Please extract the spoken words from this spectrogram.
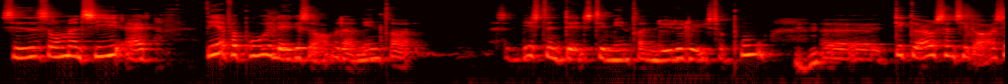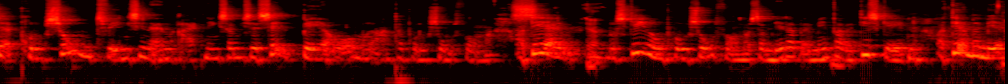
side, så må man sige, at det at forbruget lægges om, og der er mindre, altså en vis tendens til mindre nytteløst forbrug, mm-hmm. øh, det gør jo sådan set også, at produktionen tvinges i en anden retning, som i sig selv bærer over mod andre produktionsformer. Og det er ja. måske nogle produktionsformer, som netop er mindre værdiskabende, og dermed mere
